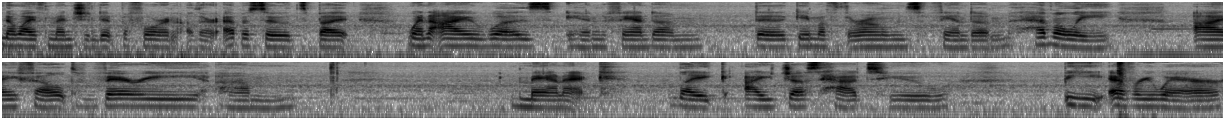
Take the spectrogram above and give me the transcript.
know I've mentioned it before in other episodes, but when I was in fandom, the Game of Thrones fandom heavily, I felt very um, manic. Like I just had to be everywhere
